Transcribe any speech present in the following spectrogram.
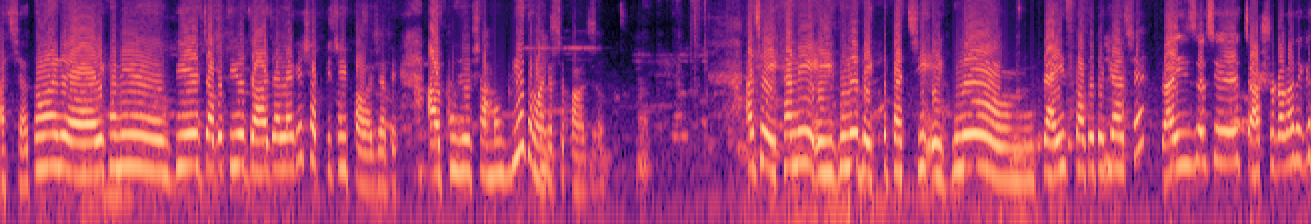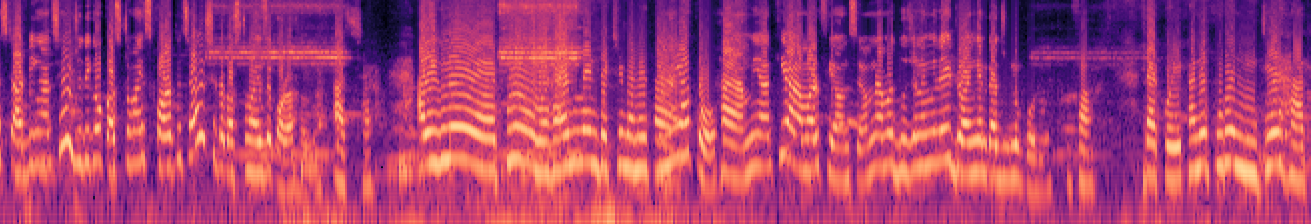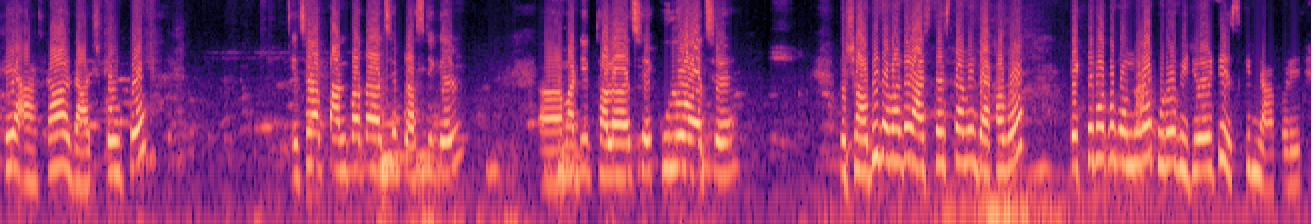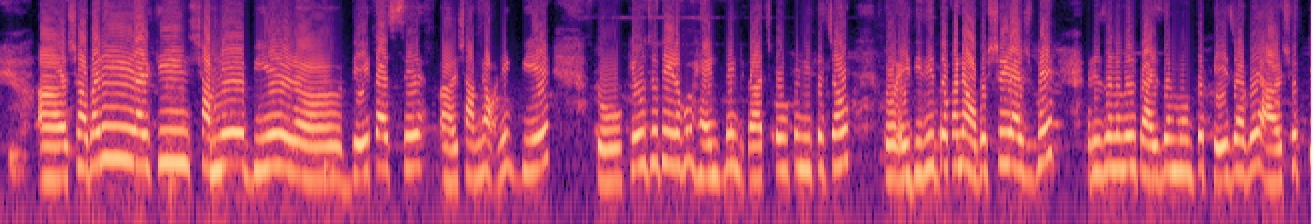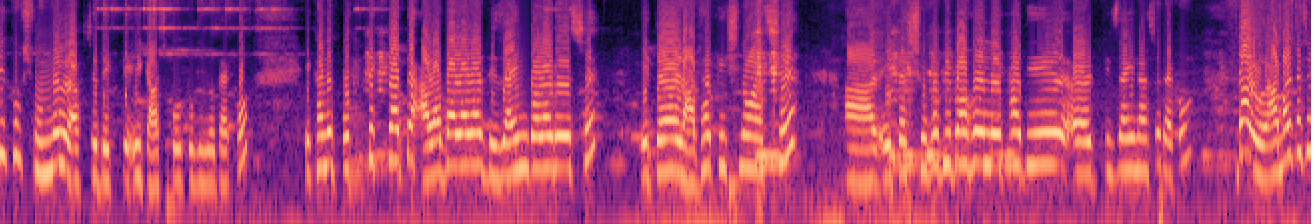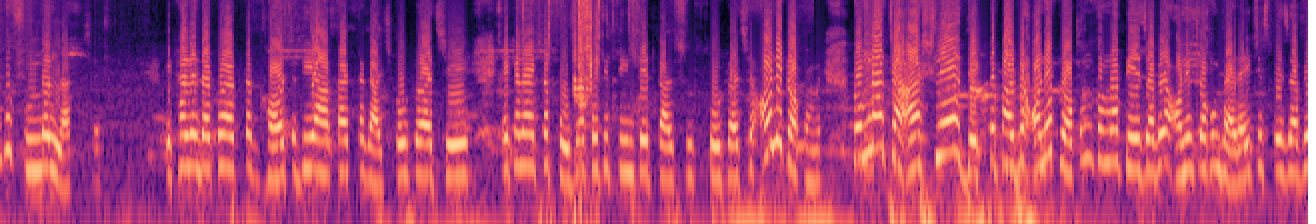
আচ্ছা তোমার এখানে বিয়ের যাবতীয় যা যা লাগে সবকিছুই পাওয়া যাবে। আর পুজোর সামগ্রীও তোমার কাছে পাওয়া যাবে। আচ্ছা এখানে এইগুলো দেখতে পাচ্ছি। এগুলো প্রাইস কত থেকে আছে প্রাইস আছে চারশো টাকা থেকে স্টার্টিং আছে। যদি কেউ কাস্টমাইজ করাতে চায় সেটা কাস্টমাইজে করা হবে। আচ্ছা আর এগুলো পুরো হ্যান্ডমেড দেখছি মানে তুমি আঁকো হ্যাঁ আমি আঁকি আর আমার ফিয়ান্সে আমরা আমরা দুজনে মিলেই ড্রয়িং এর কাজগুলো করি। বাহ। দেখো এখানে পুরো নিজের হাতে আঁকা গাছ কৌটো এছাড়া পান পাতা আছে, প্লাস্টিকের মাটির থালা আছে, কুলো আছে। তো সবই তোমাদের আস্তে আস্তে আমি দেখাবো। দেখতে থাকো বন্ধুরা, পুরো ভিডিওটি স্কিপ না করে। সবারই আর কি সামনে বিয়ের ডেট আসছে। সামনে অনেক বিয়ে। তো কেউ যদি এরকম হ্যান্ডমেড গাছ কৌটো নিতে চাও, তো এই দিদির দোকানে অবশ্যই আসবে। রিজনেবল প্রাইসের মধ্যে পেয়ে যাবে। আর সত্যি খুব সুন্দর লাগছে দেখতে এই গাছ কৌটোগুলো, দেখো। এখানে প্রত্যেকটাতে আলাদা আলাদা ডিজাইন করা রয়েছে। এটা রাধা কৃষ্ণ আছে, আর এটা শুভ বিবাহ লেখা দিয়ে ডিজাইন আছে, দেখো। দারুণ, আমার কাছে খুব সুন্দর লাগছে। এখানে দেখো একটা ঘট দিয়ে আঁকা একটা গাছ কৌটো আছে, এখানে একটা প্রজাপতি প্রিন্টেড গাছ কৌটো আছে, অনেক রকমের তোমরা আসলে দেখতে পারবে, অনেক রকম তোমরা পেয়ে যাবে, অনেক রকম ভ্যারাইটিস পেয়ে যাবে।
